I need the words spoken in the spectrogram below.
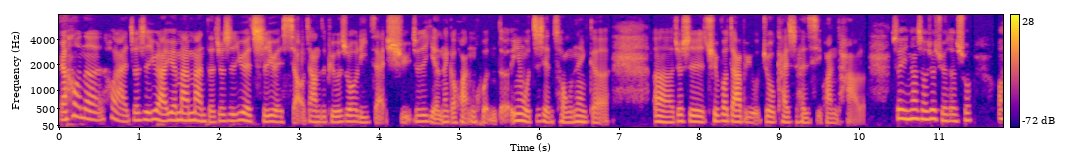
然后呢，后来就是越来越慢慢的就是越吃越小这样子。比如说李宰旭，就是演那个还魂的，因为我之前从那个呃，就是 Triple W 就开始很喜欢他了，所以那时候就觉得说，哦，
